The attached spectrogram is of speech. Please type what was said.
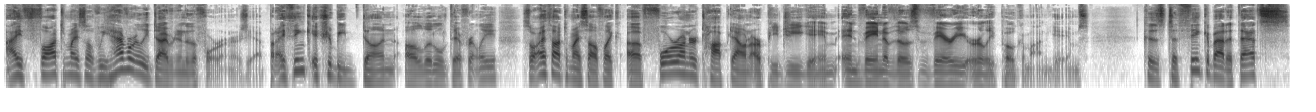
I thought to myself, we haven't really dived into the Forerunners yet, but I think it should be done a little differently. So I thought to myself, like a Forerunner top down RPG game in vein of those very early Pokemon games. Because to think about it, that's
